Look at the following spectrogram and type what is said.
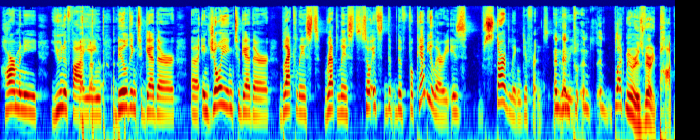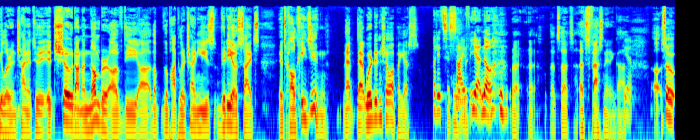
harmony, unifying, building together, uh, enjoying together, blacklists, red lists. So it's the, the vocabulary is startling different. And, really. and, and and Black Mirror is very popular in China too. It showed on a number of the uh, the, the popular Chinese video sites. It's called Heijing. That that word didn't show up, I guess. but it's a sci Yeah, no. Right, right. That's that's that's fascinating. Uh, Yeah. Uh, so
